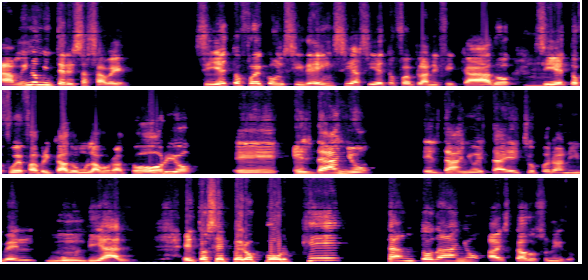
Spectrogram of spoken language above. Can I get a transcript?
a mí no me interesa saber si esto fue coincidencia, si esto fue planificado, si esto fue fabricado en un laboratorio. Eh, el daño, el daño está hecho, pero a nivel mundial. Entonces, pero ¿por qué tanto daño a Estados Unidos?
